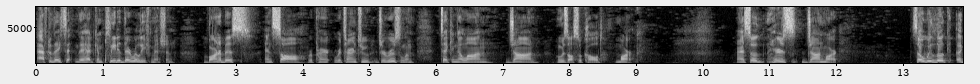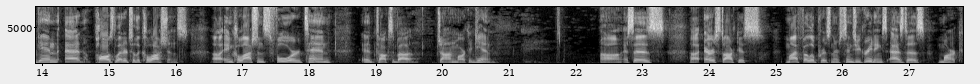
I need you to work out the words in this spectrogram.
After they, they had completed their relief mission, Barnabas and Saul returned to Jerusalem, taking along John, who was also called Mark. And so here's John Mark. So we look again at Paul's letter to the Colossians. Uh, in Colossians 4:10, it talks about John Mark again. Uh, it says, uh, Aristarchus, my fellow prisoner, sends you greetings, as does Mark,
